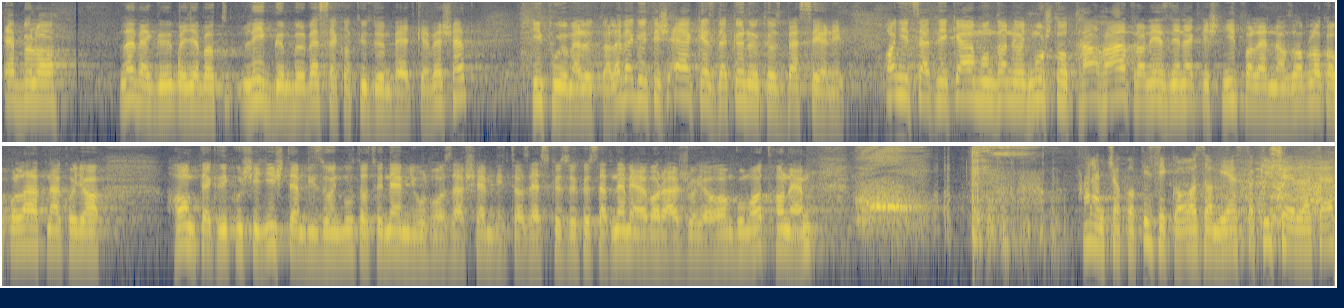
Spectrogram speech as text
ebből a levegő, vagy ebből a léggömbből veszek a tüdőmbe egy keveset, kifújom előtte a levegőt, és elkezdek önökhöz beszélni. Annyit szeretnék elmondani, hogy most ott, ha hátra néznének, és nyitva lenne az ablak, akkor látnák, hogy a hangtechnikus így Isten bizony mutat, hogy nem nyúl hozzá semmit az eszközökhöz, tehát nem elvarázsolja a hangomat, hanem hanem csak a fizika az, ami ezt a kísérletet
